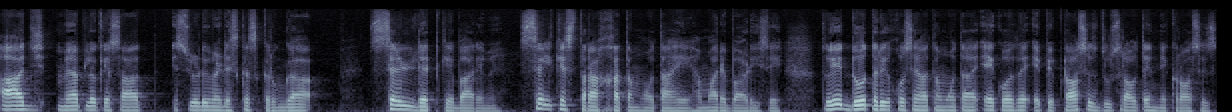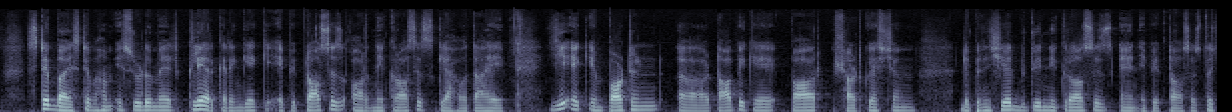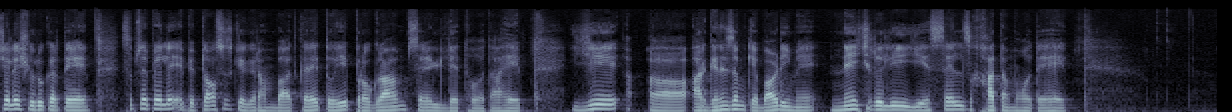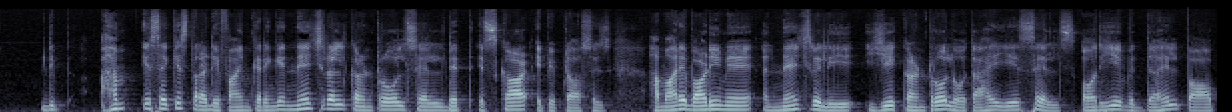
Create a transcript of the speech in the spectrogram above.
आज मैं आप लोग के साथ इस वीडियो में डिस्कस करूँगा सेल डेथ के बारे में। सेल किस तरह ख़त्म होता है हमारे बॉडी से? तो ये दो तरीक़ों से ख़त्म होता है। एक होता है एपिप्टोसिस दूसरा होता है नेक्रोसिस स्टेप बाय स्टेप हम इस वीडियो में क्लियर करेंगे कि एपिप्टोसिस और नेक्रोसिस क्या होता है। ये एक इंपॉर्टेंट टॉपिक है। For short question differentiate between necrosis and apoptosis तो चलिए शुरू करते हैं। सबसे पहले एपिप्टोसिस की अगर हम बात करें तो ये प्रोग्राम सेल डेथ होता है। ये ऑर्गेनिज्म के बॉडी में नेचुरली ये सेल्स ख़त्म होते हैं। हम इसे किस तरह डिफ़ाइन करेंगे? Natural control cell death scar apoptosis हमारे बॉडी में नेचुरली ये कंट्रोल होता है, ये सेल्स और ये विद द हेल्प ऑफ़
